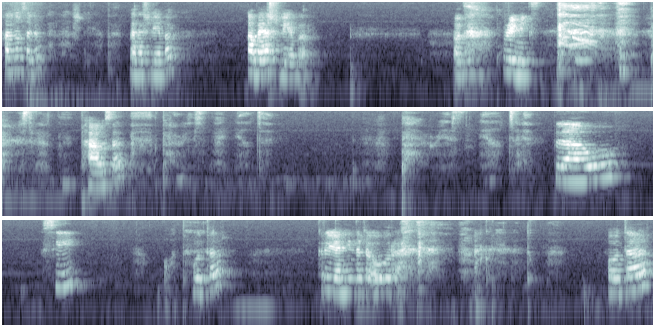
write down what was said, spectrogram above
Kannst du noch sagen? Wer hast du lieber? Ah, wer hast du lieber? Oder Remix. Pause. Paris Hilton. Paris Hilton. Blau. Sie. Oder Oder? Grün hinter den Ohren. Oder?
